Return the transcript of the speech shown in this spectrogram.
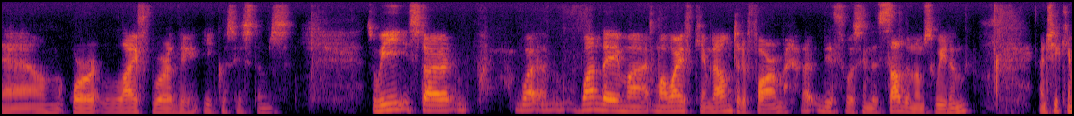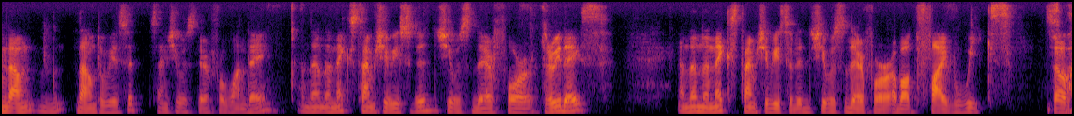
um, or life-worthy ecosystems. So we started. One day, my, my wife came down to the farm. This was in the southern of Sweden, and she came down down to visit, and she was there for one day. And then the next time she visited, she was there for three days. And then the next time she visited, she was there for about five weeks. So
